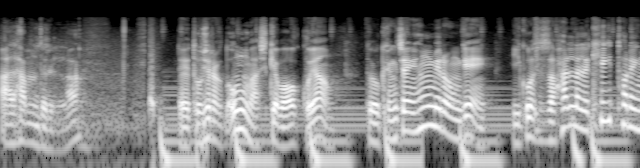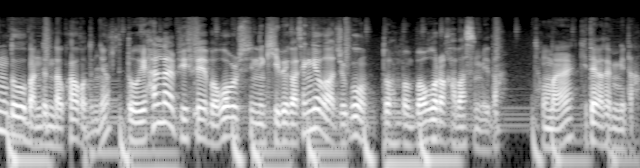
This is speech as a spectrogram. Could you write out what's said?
알함드릴라. 네, 도시락 너무 맛있게 먹었고요. 또 굉장히 흥미로운 게 이곳에서 할랄 케이터링도 만든다고 하거든요. 또 이 할랄 뷔페 먹어볼 수 있는 기회가 생겨가지고 또 한번 먹으러 가봤습니다. 정말 기대가 됩니다.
